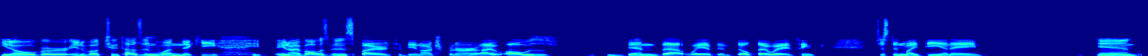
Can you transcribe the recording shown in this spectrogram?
You know, over in about 2001, Nikki, you know, I've always been inspired to be an entrepreneur. I've always been that way. I've been built that way. I think just in my DNA. And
